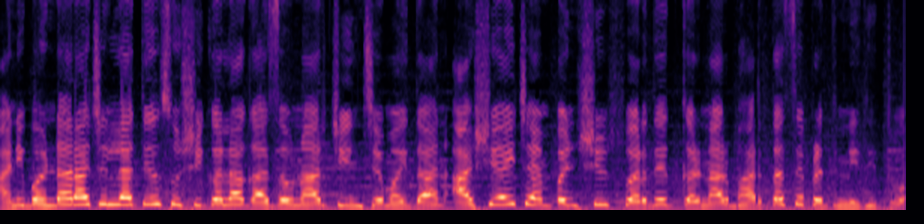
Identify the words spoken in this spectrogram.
आणि भंडारा जिल्ह्यातील सुशिकला गाजवणार चीनचे मैदान आशियाई चॅम्पियनशिप स्पर्धेत करणार भारताचे प्रतिनिधित्व.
